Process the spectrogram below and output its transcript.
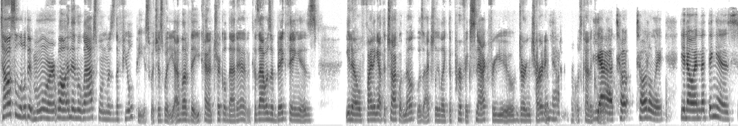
tell us a little bit more. Well, and then the last one was the fuel piece, which is what you, I love that you kind of trickled that in because that was a big thing. Is you know, finding out the chocolate milk was actually like the perfect snack for you during charting. yeah. That was kind of cool. Yeah, to- totally. You know, and the thing is,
